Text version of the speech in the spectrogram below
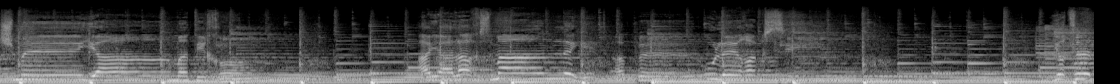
שמי ים התיכון, היה לך זמן להתאפר ולרקסים. יוצאת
